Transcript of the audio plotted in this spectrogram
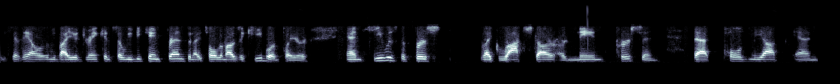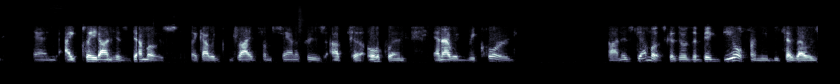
he says, "Hey, I'll, let me buy you a drink." And so we became friends. And I told him I was a keyboard player, and he was the first like rock star or named person that pulled me up and and I played on his demos. Like I would drive from Santa Cruz up to Oakland, and I would record on his demos because it was a big deal for me because I was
